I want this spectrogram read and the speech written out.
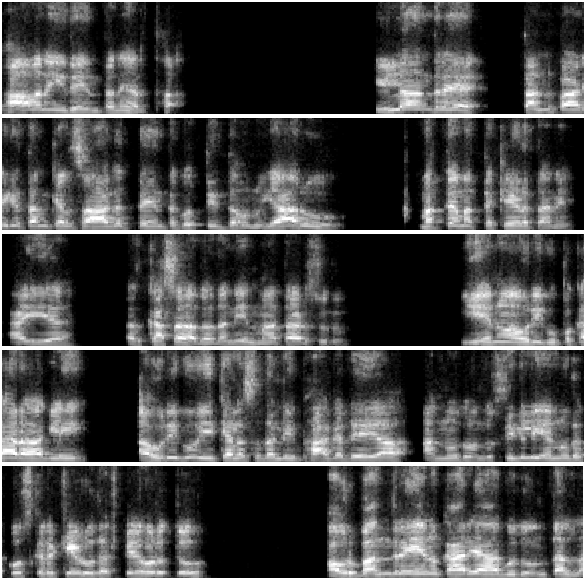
ಭಾವನೆ ಇದೆ ಅಂತಾನೆ ಅರ್ಥ. ಇಲ್ಲ ಅಂದ್ರೆ ತನ್ನ ಪಾಡಿಗೆ ತನ್ನ ಕೆಲಸ ಆಗತ್ತೆ ಅಂತ ಗೊತ್ತಿದ್ದವನು ಯಾರು ಮತ್ತೆ ಮತ್ತೆ ಕೇಳ್ತಾನೆ, ಅಯ್ಯ ಅದ್ ಕಸ ಅದು ಅದನ್ನೇನ್ ಮಾತಾಡಿಸುದು? ಏನೋ ಅವ್ರಿಗೆ ಉಪಕಾರ ಆಗ್ಲಿ, ಅವರಿಗೂ ಈ ಕೆಲಸದಲ್ಲಿ ಭಾಗದೇಯ ಅನ್ನೋದೊಂದು ಸಿಗಲಿ ಅನ್ನೋದಕ್ಕೋಸ್ಕರ ಕೇಳುವುದಷ್ಟೇ ಹೊರತು, ಅವ್ರು ಬಂದ್ರೆ ಏನು ಕಾರ್ಯ ಆಗುದು ಅಂತಲ್ಲ.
